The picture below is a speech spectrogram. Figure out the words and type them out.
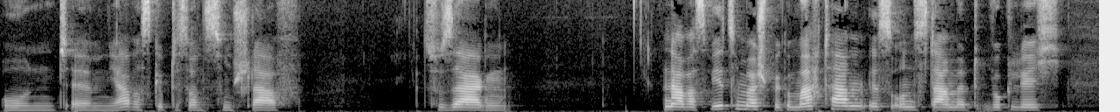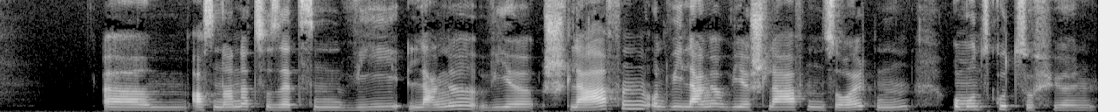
Und ähm, ja, was gibt es sonst zum Schlaf zu sagen? Na, was wir zum Beispiel gemacht haben, ist uns damit wirklich ähm, auseinanderzusetzen, wie lange wir schlafen und wie lange wir schlafen sollten, um uns gut zu fühlen.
